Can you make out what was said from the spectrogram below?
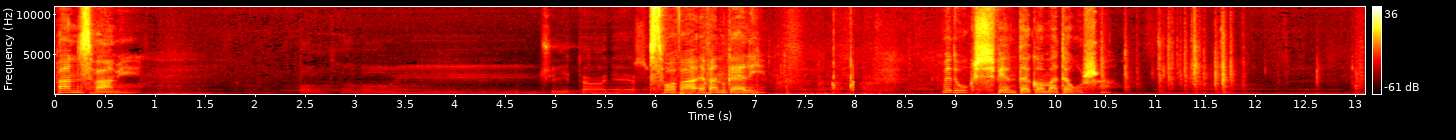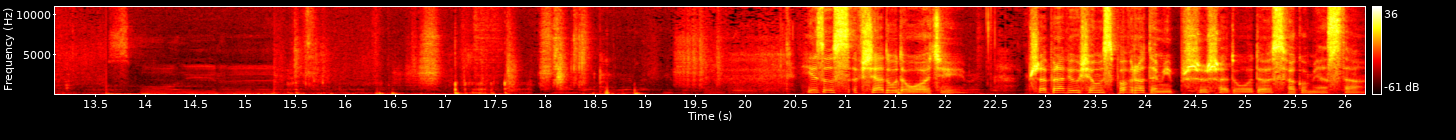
Pan z Wami. Słowa Ewangelii według świętego Mateusza. Jezus wsiadł do łodzi, przeprawił się z powrotem i przyszedł do swego miasta.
